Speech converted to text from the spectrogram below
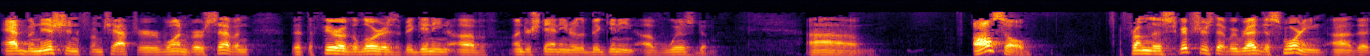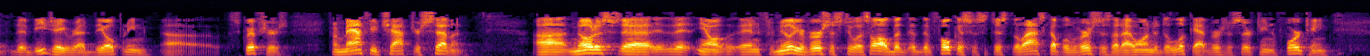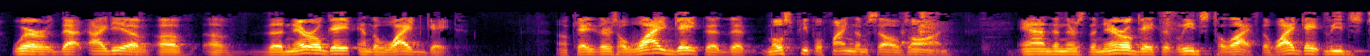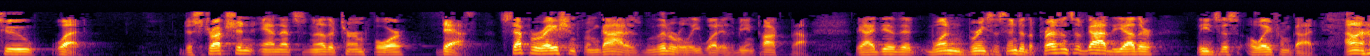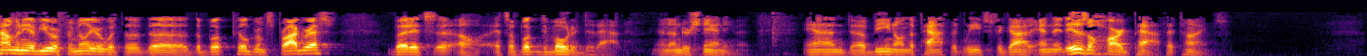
admonition from chapter 1, verse 7, that the fear of the Lord is the beginning of understanding or the beginning of wisdom. Um, also, from the scriptures that we read this morning, uh, that, that BJ read, the opening uh, scriptures, from Matthew chapter 7, uh, notice uh, that, you know, and familiar verses to us all, but the, the, focus is just the last couple of verses that I wanted to look at, verses 13 and 14, where that idea of, of, of the narrow gate and the wide gate. Okay, there's a wide gate that, that most people find themselves on, and then there's the narrow gate that leads to life. The wide gate leads to what? Destruction, and that's another term for death. Separation from God is literally what is being talked about. The idea that one brings us into the presence of God, the other leads us away from God. I don't know how many of you are familiar with the, the, the book Pilgrim's Progress, but it's a, it's a book devoted to that and understanding it and uh, being on the path that leads to God. And it is a hard path at times.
